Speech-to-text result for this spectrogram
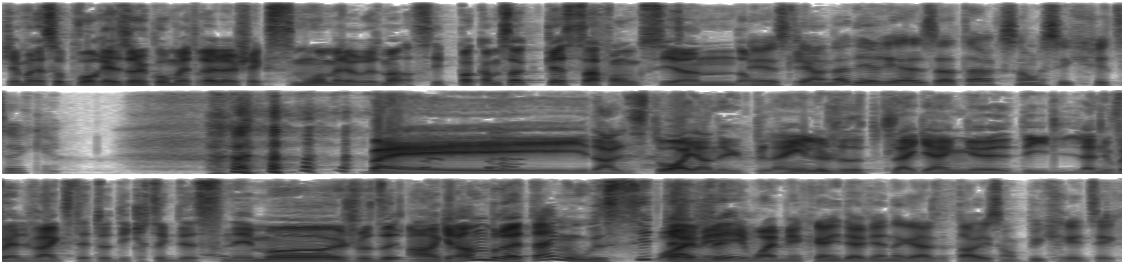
j'aimerais ça pouvoir réaliser un court-métrage à chaque six mois. Malheureusement, c'est pas comme ça que ça fonctionne. Est-ce qu'il y en euh, a des réalisateurs qui sont aussi critiques? ben, dans l'histoire, il y en a eu plein. là. Je veux dire, toute la gang, des, la nouvelle vague, c'était toutes des critiques de cinéma. Je veux dire, en Grande-Bretagne aussi, Ouais t'avais... mais, ouais, mais quand ils deviennent réalisateurs, ils sont plus critiques.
